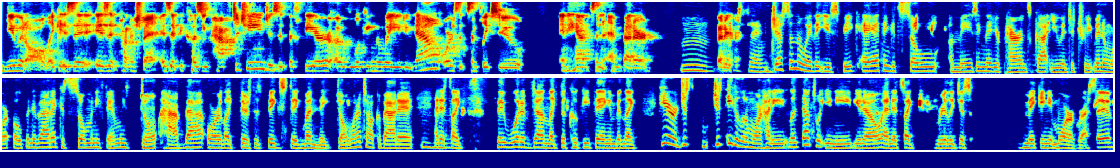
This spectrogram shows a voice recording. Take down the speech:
view it all. Like is it is it punishment? Is it because you have to change? Is it the fear of looking the way you do now? Or is it simply to enhance and, and better Mm, interesting. Just in the way that you speak, A, I think it's so amazing that your parents got you into treatment and were open about it because so many families don't have that, or like there's this big stigma and they don't want to talk about it. Mm-hmm. And it's mm-hmm. like they would have done like the cookie thing and been like, here, just just eat a little more honey. Like that's what you need, you know? And it's like really just making it more aggressive.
